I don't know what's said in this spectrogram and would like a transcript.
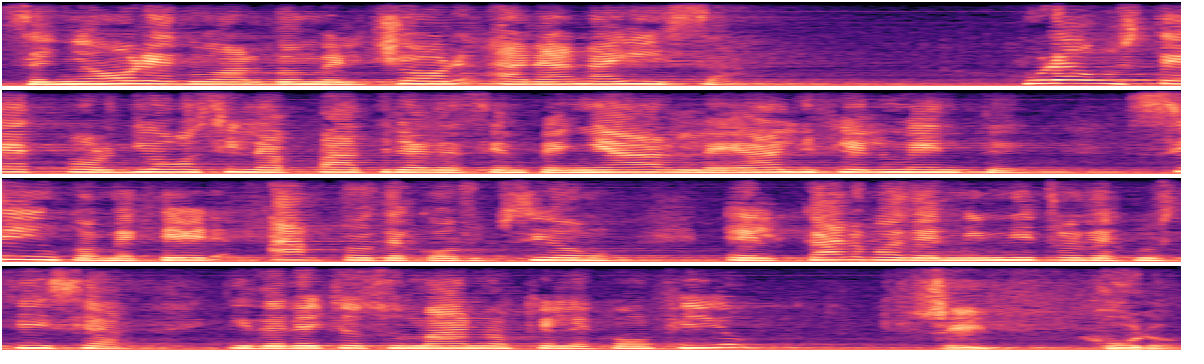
señor Eduardo Melchor Arana Isa, ¿jura usted por Dios y la patria desempeñar leal y fielmente, sin cometer actos de corrupción, el cargo de ministro de Justicia y Derechos Humanos que le confío? Sí, juro.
